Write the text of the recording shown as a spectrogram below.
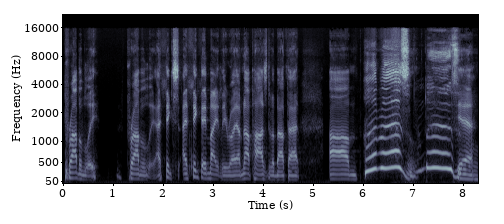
Probably, probably. I think s- I think they might, Leroy. I'm not positive about that. Um, Art Basel. Basil. Yeah.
